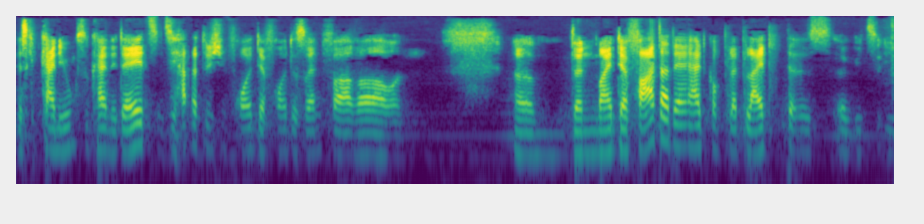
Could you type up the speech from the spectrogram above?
es gibt keine Jungs und keine Dates und sie hat natürlich einen Freund, der Freund ist Rennfahrer und ähm, dann meint der Vater, der halt komplett pleite ist, irgendwie zu ihm,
